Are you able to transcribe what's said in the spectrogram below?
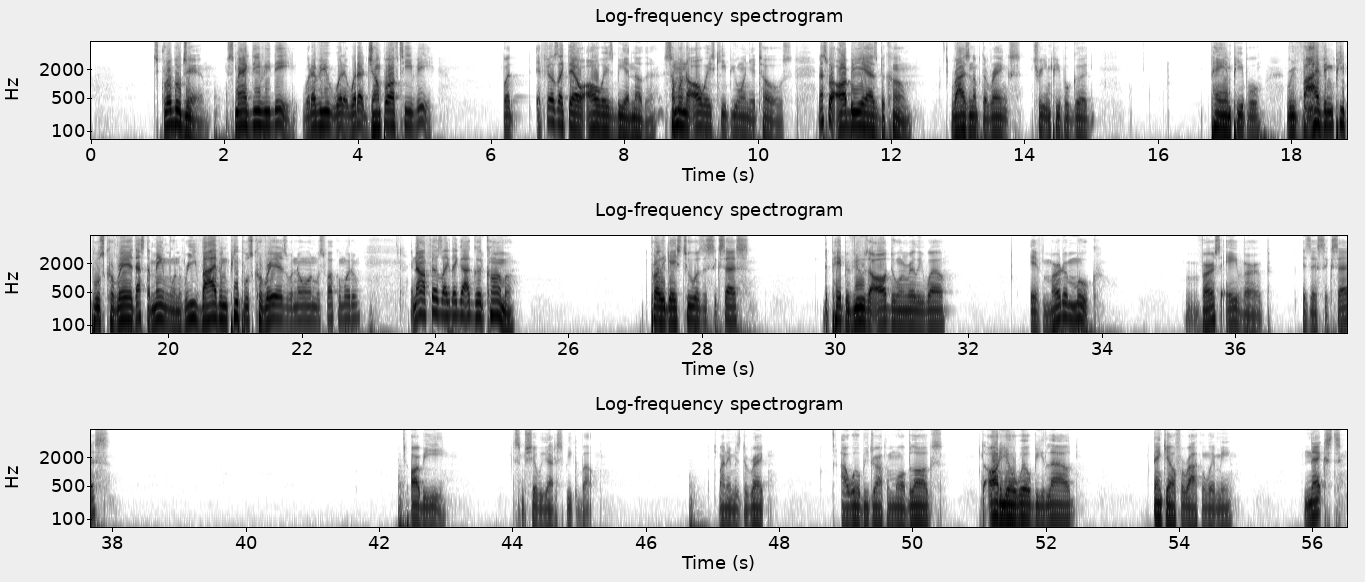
Scribble Jam, Smack DVD, whatever you whatever, jump off TV. It feels like there'll always be another. Someone to always keep you on your toes. And that's what RBA has become. Rising up the ranks, treating people good, paying people, reviving people's careers. That's the main one. Reviving people's careers when no one was fucking with them. And now it feels like they got good karma. Pearly Gates 2 was a success. The pay per views are all doing really well. If Murder Mook verse Aye Verb is a success, RBE, some shit we got to speak about. My name is Drect. I will be dropping more blogs. The audio will be loud. Thank y'all for rocking with me. Next,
